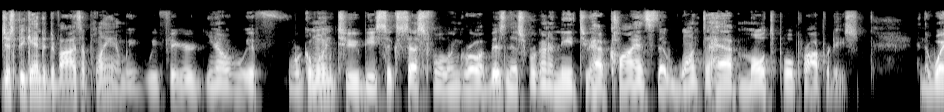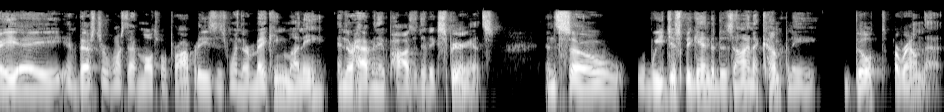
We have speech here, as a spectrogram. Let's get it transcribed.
just began to devise a plan. We we figured, you know, if we're going to be successful and grow a business, we're going to need to have clients that want to have multiple properties. And the way a investor wants to have multiple properties is when they're making money and they're having a positive experience. And so we just began to design a company built around that.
